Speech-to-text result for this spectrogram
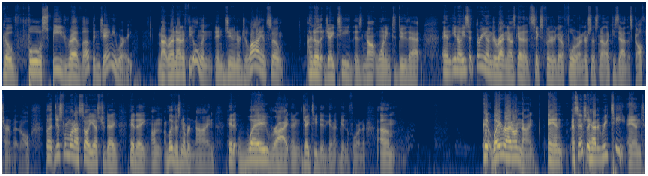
go full speed rev up in January, you might run out of fuel in, in June or July. And so I know that JT is not wanting to do that. And, you know, he's at three under right now. He's got a six footer, he's got a four under, so it's not like he's out of this golf tournament at all. But just from what I saw yesterday, hit a, on, I believe it's number nine, hit it way right. And JT did end up getting a four under. Um, hit it way right on nine and essentially had a re tee. And,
